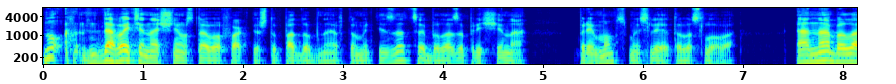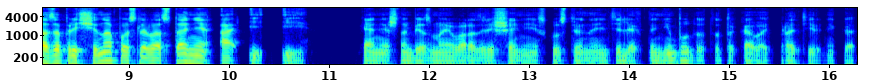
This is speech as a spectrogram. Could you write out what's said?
Ну, давайте начнем с того факта, что подобная автоматизация была запрещена — прямом смысле этого слова. Она была запрещена после восстания АИИ. Конечно, без моего разрешения искусственные интеллекты не будут атаковать противника.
